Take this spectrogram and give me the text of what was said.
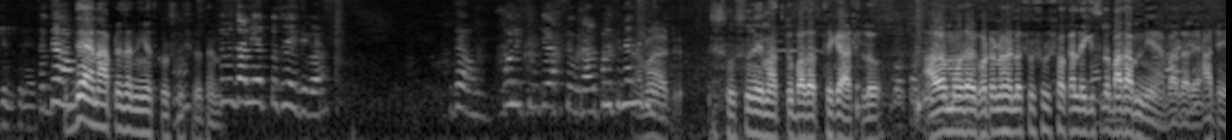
দিন করে। তো দাও। দেন আপনাদের নিয়ত করছেন সেটা দেন। তুমি জানিয়াত কোথায় দিবা? আমার শ্বশুর এই মাত্র বাজার থেকে আসলো। আরও মজার ঘটনা হলো শ্বশুর সকালে গেছিল বাদাম নিয়ে বাজারে হাটে।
